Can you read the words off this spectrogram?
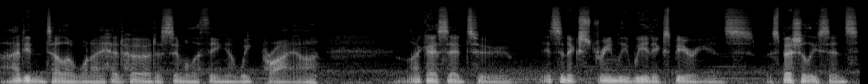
I didn't tell her what I had heard a similar thing a week prior. Like I said, too, it's an extremely weird experience, especially since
